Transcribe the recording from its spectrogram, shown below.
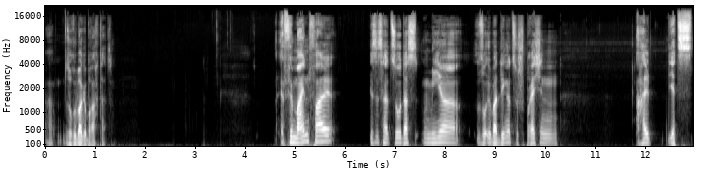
ähm, so rübergebracht hat. Für meinen Fall ist es halt so, dass mir so über Dinge zu sprechen halt jetzt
